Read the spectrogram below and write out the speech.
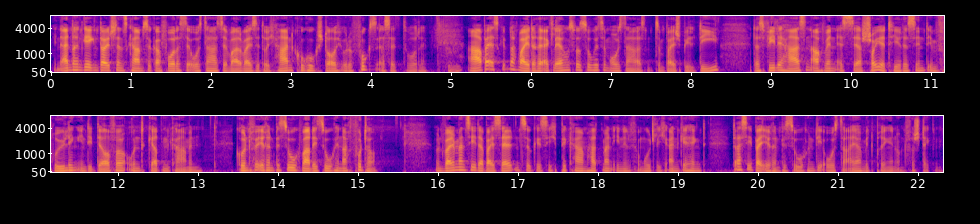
In anderen Gegenden Deutschlands kam es sogar vor, dass der Osterhase wahlweise durch Hahn, Kuckuck, Storch oder Fuchs ersetzt wurde. Aber es gibt noch weitere Erklärungsversuche zum Osterhasen. Zum Beispiel die, dass viele Hasen, auch wenn es sehr scheue Tiere sind, im Frühling in die Dörfer und Gärten kamen. Grund für ihren Besuch war die Suche nach Futter. Und weil man sie dabei selten zu Gesicht bekam, hat man ihnen vermutlich angehängt, dass sie bei ihren Besuchen die Ostereier mitbringen und verstecken.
